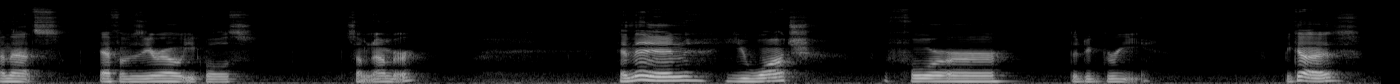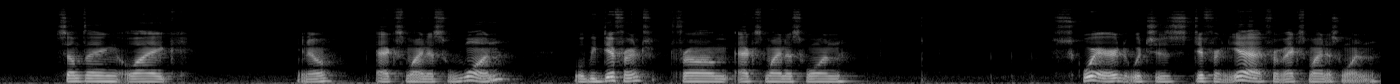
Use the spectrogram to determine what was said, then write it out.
and that's f of 0 equals some number. And then you watch for the degree. Because something like, you know, x minus 1 will be different from x minus 1 squared, which is different yet from x minus 1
